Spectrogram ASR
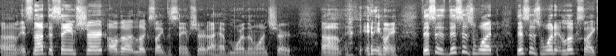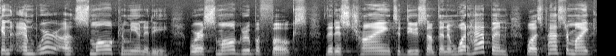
Um, it's not the same shirt, although it looks like the same shirt. I have more than one shirt. Um, anyway, this is, this, is what, this is what it looks like. And, and we're a small community. We're a small group of folks that is trying to do something. And what happened was Pastor Mike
